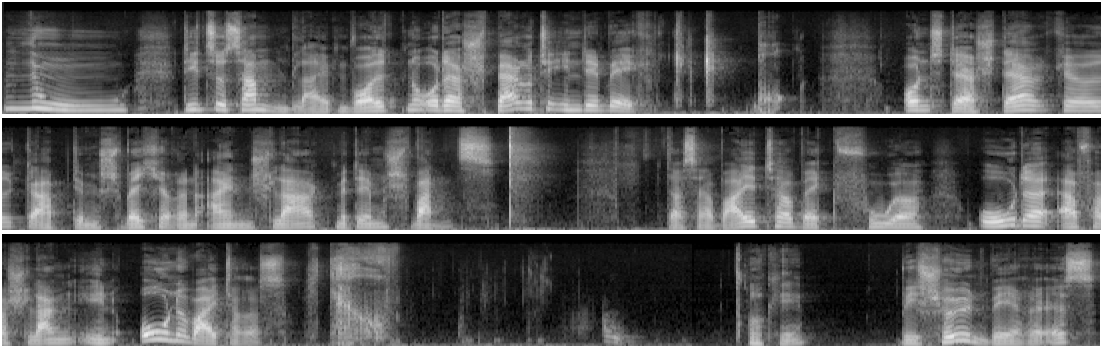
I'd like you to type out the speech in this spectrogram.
nu, die zusammenbleiben wollten, oder sperrte ihnen den Weg. Und der Stärke gab dem Schwächeren einen Schlag mit dem Schwanz, dass er weiter wegfuhr, oder er verschlang ihn ohne weiteres. Okay. Wie schön wäre es,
